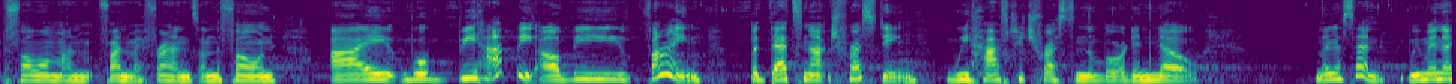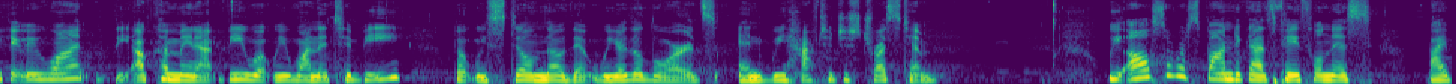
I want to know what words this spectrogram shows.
follow them on, find my friends on the phone, I will be happy. I'll be fine. But that's not trusting. We have to trust in the Lord and know, like I said, we may not get what we want. The outcome may not be what we want it to be, but we still know that we are the Lord's and we have to just trust Him. We also respond to God's faithfulness by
